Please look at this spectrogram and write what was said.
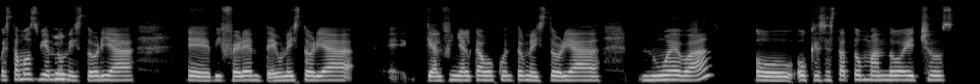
estamos viendo una historia eh, diferente, una historia eh, que al fin y al cabo cuenta una historia nueva o, o que se está tomando hechos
